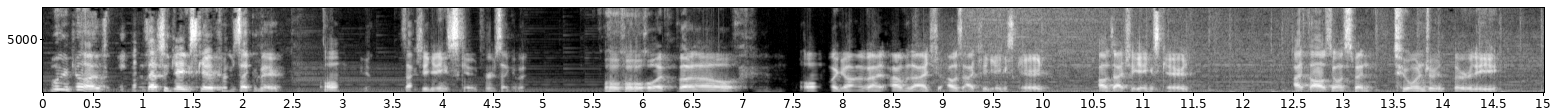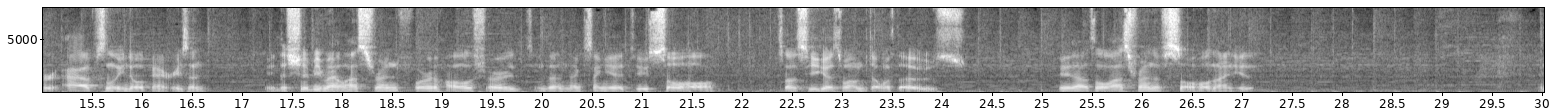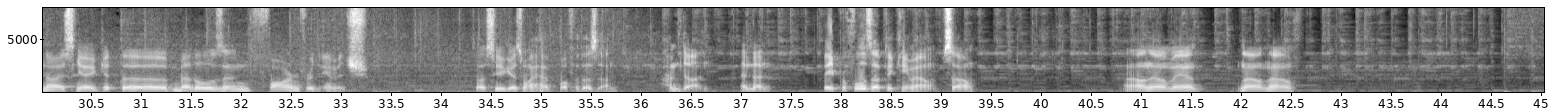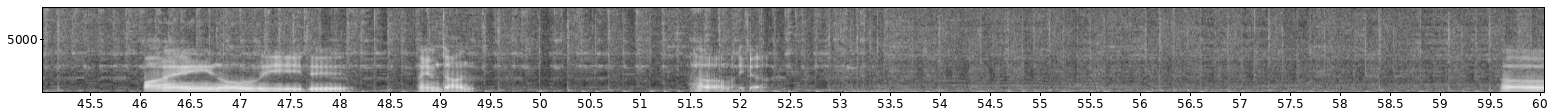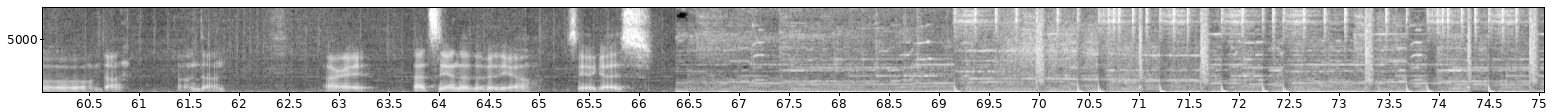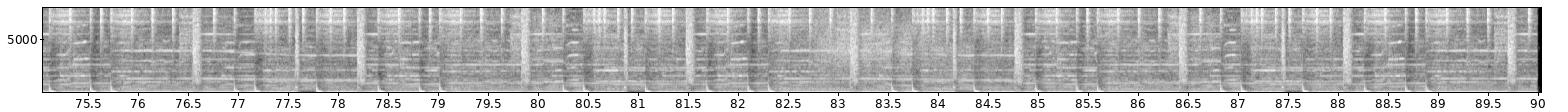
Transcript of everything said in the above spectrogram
Oh my god. I was actually getting scared for a second there. Oh. I was actually getting scared for a second there. Oh, what the hell? Oh my god, I, I was actually I was actually getting scared. I was actually getting scared. I thought I was gonna spend 230 for absolutely no apparent reason. Okay, this should be my last run for Hollow Shards, and then next thing I do Soul Hall. So I'll see you guys when I'm done with those. Okay, that was the last run of Soul Hall that I needed. Now I just need to get the medals and farm for damage. So I'll see you guys when I have both of those done. I'm done. And then the April Fool's update came out, so I don't know, man. No, no. Finally, dude. I am done. Oh my god. Oh, I'm done. I'm done. Alright, that's the end of the video. See ya, guys.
